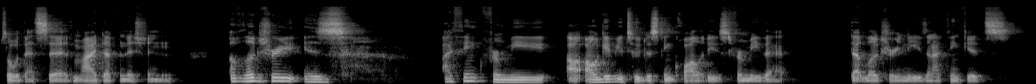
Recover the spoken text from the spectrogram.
So, with that said, my definition of luxury is, I think for me, I'll, I'll give you two distinct qualities for me that that luxury needs, and I think it's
